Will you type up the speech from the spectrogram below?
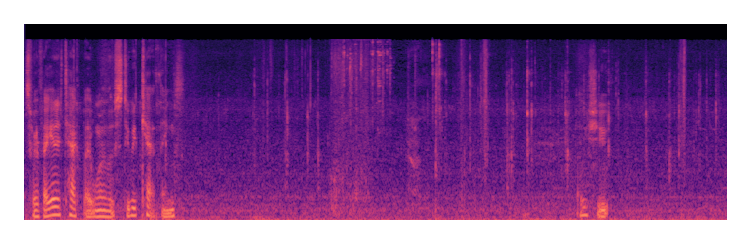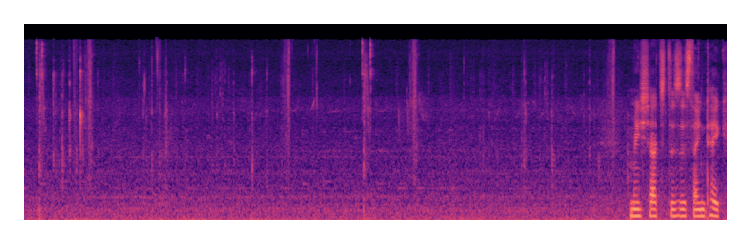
So if I get attacked by one of those stupid cat things, Oh shoot. How many shots does this thing take?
